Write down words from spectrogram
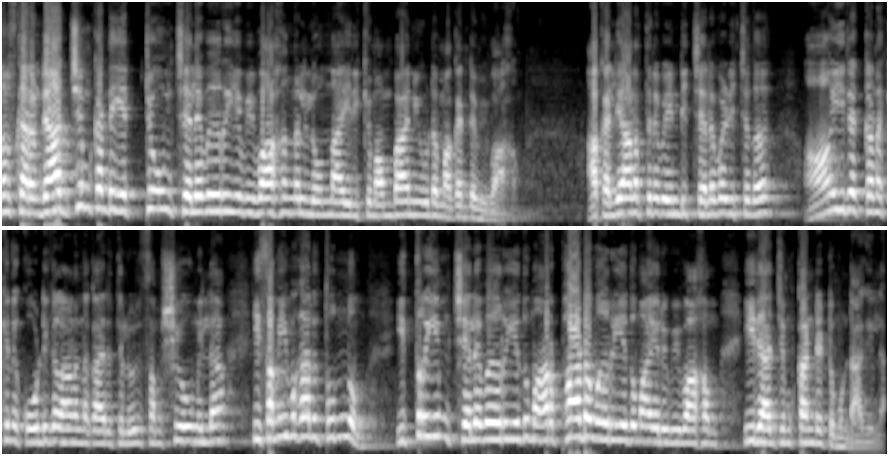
നമസ്കാരം. രാജ്യം കണ്ട ഏറ്റവും ചെലവേറിയ വിവാഹങ്ങളിൽ ഒന്നായിരിക്കും അംബാനിയുടെ മകന്റെ വിവാഹം. ആ കല്യാണത്തിന് വേണ്ടി ചെലവഴിച്ചത് ആയിരക്കണക്കിന് കോടികളാണെന്ന കാര്യത്തിൽ ഒരു സംശയവുമില്ല. ഈ സമീപകാലത്തൊന്നും ഇത്രയും ചെലവേറിയതും ആർഭാടമേറിയതുമായൊരു വിവാഹം ഈ രാജ്യം കണ്ടിട്ടുമുണ്ടാകില്ല.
